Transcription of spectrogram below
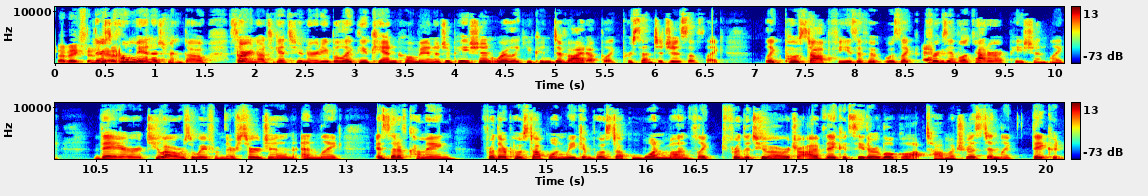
that makes sense. There's That's co-management though. Sorry, not to get too nerdy, but like you can co manage a patient where like you can divide up like percentages of like like post op fees. If it was like, for example, a cataract patient, like they're two hours away from their surgeon and like instead of coming for their post op one week and post op one month, like for the two hour drive, they could see their local optometrist and like they could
